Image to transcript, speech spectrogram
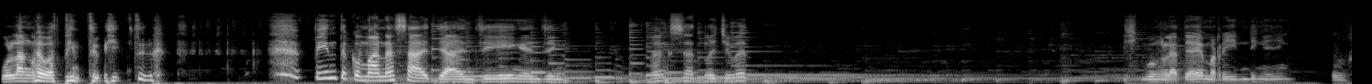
pulang lewat pintu itu. Pintu ke mana saja anjing anjing. Bangsat lucu banget. Ih gue ngeliat aja merinding anjing. Uh.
